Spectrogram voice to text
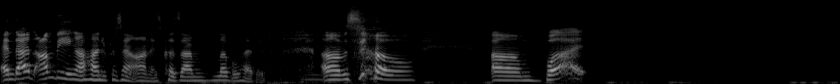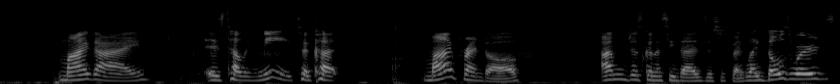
And that I'm being hundred percent honest because I'm level headed. Um, so, um, but my guy is telling me to cut my friend off, I'm just gonna see that as disrespect. Like those words,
